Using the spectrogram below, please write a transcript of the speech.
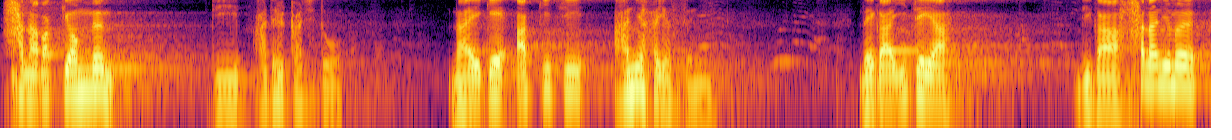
하나밖에 없는 네 아들까지도 나에게 아끼지 아니하였으니 내가 이제야 네가 하나님을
